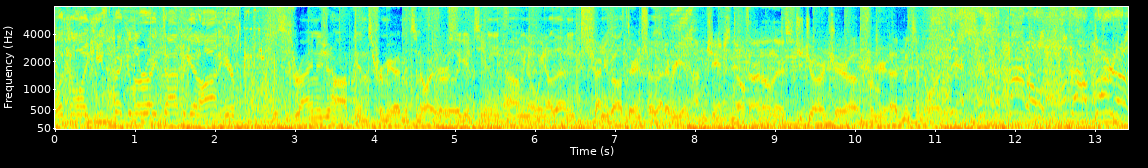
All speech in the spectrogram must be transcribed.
looking like he's picking the right time to get hot here. This is Ryan Nugent Hopkins from your Edmonton Oilers. They're a really good team. Um, you know, we know that, and just trying to go out there and show that every game. I'm James Neal. Start on this. Jujhar Khaira from your Edmonton Oilers. This is the Battle of Alberta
